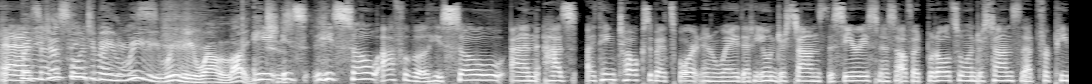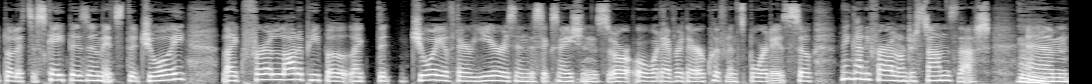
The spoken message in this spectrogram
Uh, but he so does seem to be writers- really, really well liked. he is he's so affable he's so and has i think talks about sport in a way that he understands the seriousness of it but also understands that for people it's escapism it's the joy like for a lot of people like the joy of their year is in the six nations or, or whatever their equivalent sport is so i think andy farrell understands that um,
